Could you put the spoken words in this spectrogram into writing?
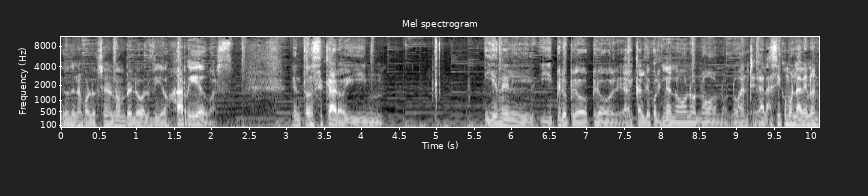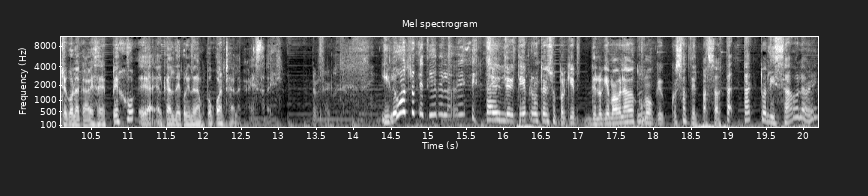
donde no colecciona el nombre, lo olvido, Harry Edwards. Entonces, claro, y y en el y pero pero pero el alcalde de Colina no no no no, no va a entregar. Así como la B no entregó la cabeza de espejo el alcalde de Colina tampoco va a entregar la cabeza de él. Perfecto. Y lo otro que tiene la B está sí, te, te, iba a preguntar eso porque de lo que hemos hablado es como ¿Mm? que cosas del pasado. Está, actualizado la B eh,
